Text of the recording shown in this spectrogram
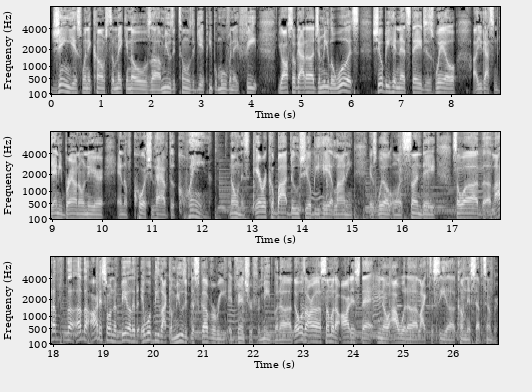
genius when it comes to making those uh, music tunes to get people moving their feet. You also got uh, Jamila Woods. She'll be hitting that stage as well. Uh, you got some Danny Brown on there, and of course you have the Queen known as Erykah Badu. She'll be headlining as well on Sunday. So, uh, the, a lot of the other artists on the bill, it, it, would be like a music discovery adventure for me. But, uh, those are uh, some of the artists that, you know, I would, uh, like to see, uh, come this September.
